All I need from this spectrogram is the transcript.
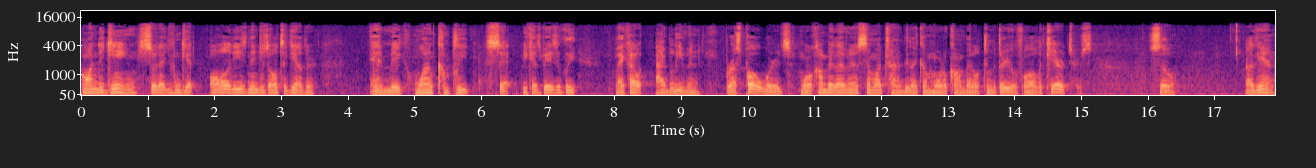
on the game so that you can get all of these ninjas all together and make one complete set. Because basically, like how I believe in Russ Poet words, Mortal Kombat 11 is somewhat trying to be like a Mortal Kombat Ultimate 3 with all the characters. So, again,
